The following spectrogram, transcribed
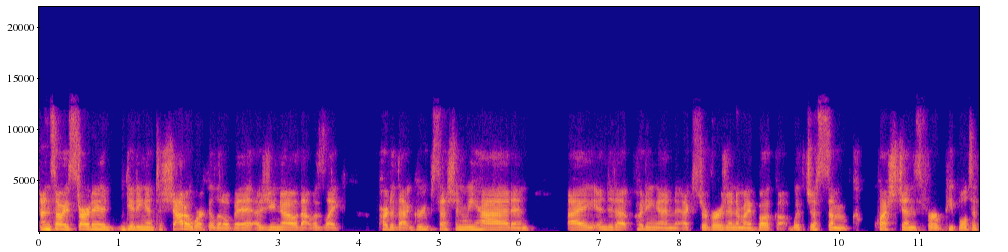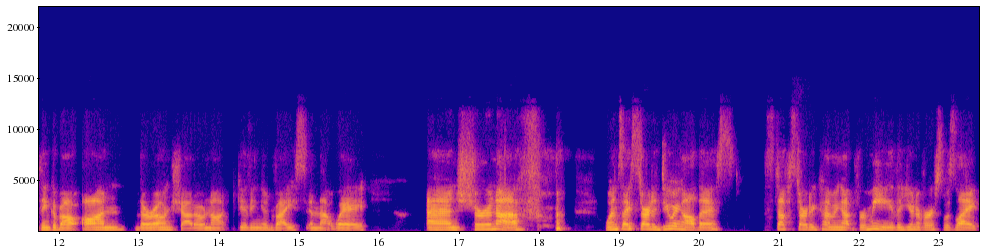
And so i started getting into shadow work a little bit. As you know that was like part of that group session we had and i ended up putting an extra version in my book with just some questions for people to think about on their own shadow not giving advice in that way and sure enough once i started doing all this stuff started coming up for me the universe was like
